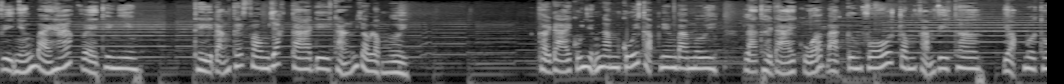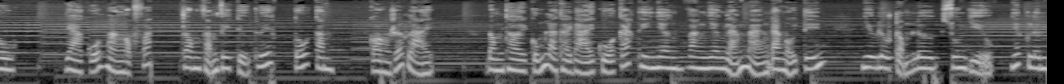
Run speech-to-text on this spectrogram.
vì những bài hát về thiên nhiên, thì Đặng Thế Phong dắt ta đi thẳng vào lòng người. Thời đại của những năm cuối thập niên 30 là thời đại của bà Tương Phố trong phạm vi thơ Giọt Mưa Thu. và của Hoàng Ngọc Phách trong phạm vi tiểu thuyết Tố Tâm còn rớt lại, đồng thời cũng là thời đại của các thi nhân, văn nhân lãng mạn đang nổi tiếng như Lưu Trọng Lư, Xuân Diệu, Nhất Linh,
